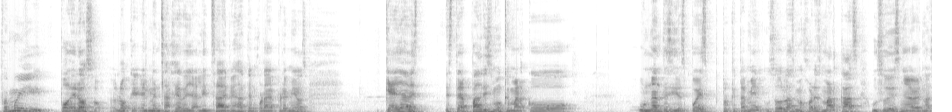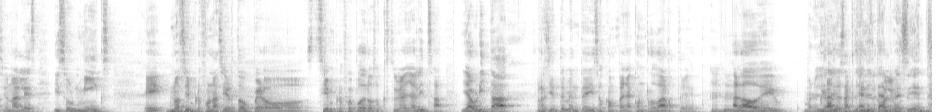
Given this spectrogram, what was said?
fue muy poderoso lo que, el mensaje de Yalitza en esa temporada de premios. Que haya, esté padrísimo que marcó un antes y después, porque también usó las mejores marcas, usó diseñadores nacionales, hizo un mix. eh, no siempre fue un acierto, pero siempre fue poderoso que estuviera Yalitza. Y ahorita, recientemente hizo campaña con Rodarte, al lado de Bueno, ya, grandes ya actrices ni de tan reciente.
